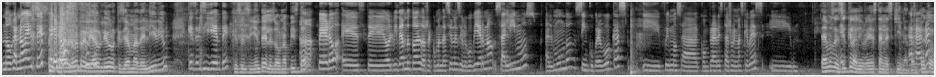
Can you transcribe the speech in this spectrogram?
No ganó este, pero. Ganó en realidad un libro que se llama Delirio, que es el siguiente. que es el siguiente, les doy una pista. Ajá, pero, este, olvidando todas las recomendaciones del gobierno, salimos al mundo sin cubrebocas y fuimos a comprar estas ruinas que ves y... Hemos de decir que la librería está en la esquina, Ajá, tampoco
